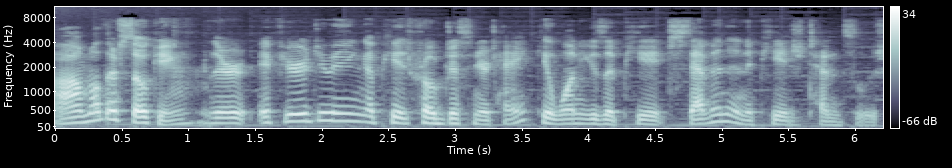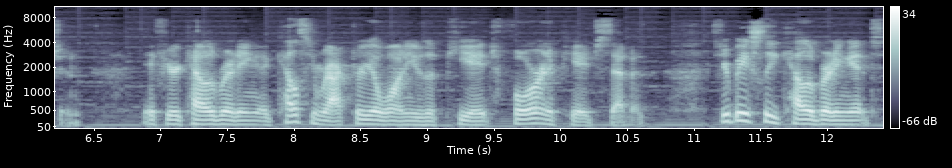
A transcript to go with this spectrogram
Um, while they're soaking, they're, if you're doing a pH probe just in your tank, you'll want to use a pH 7 and a pH 10 solution. If you're calibrating a calcium reactor, you'll want to use a pH 4 and a pH 7 you're basically calibrating it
